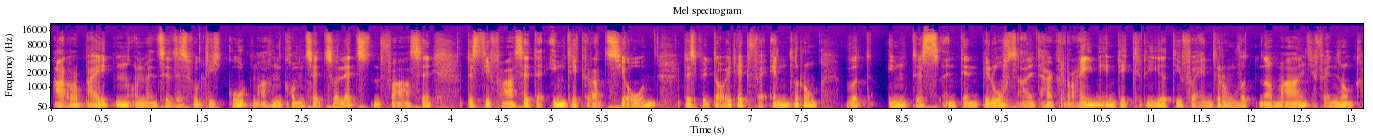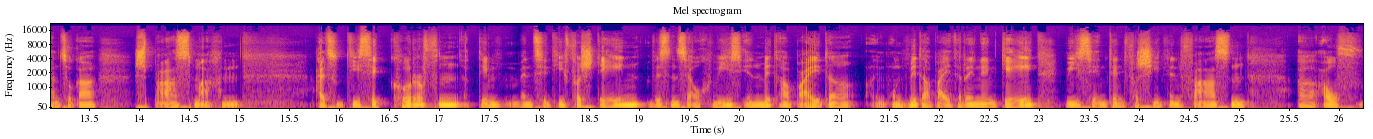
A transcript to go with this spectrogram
arbeiten und wenn sie das wirklich gut machen, kommen sie zur letzten Phase, das ist die Phase der Integration. Das bedeutet, Veränderung wird in, das, in den Berufsalltag rein integriert, die Veränderung wird normal, die Veränderung kann sogar Spaß machen. Also diese Kurven, die, wenn Sie die verstehen, wissen Sie auch, wie es Ihren Mitarbeiter und Mitarbeiterinnen geht, wie sie in den verschiedenen Phasen äh, auf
